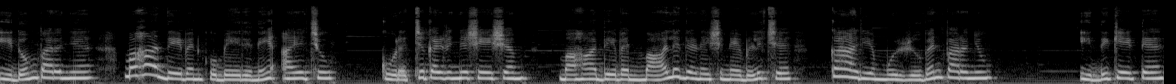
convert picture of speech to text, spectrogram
ഇതും പറഞ്ഞ് മഹാദേവൻ കുബേരനെ അയച്ചു. കുറച്ചു കഴിഞ്ഞ ശേഷം മഹാദേവൻ ബാലഗണേശനെ വിളിച്ച് കാര്യം മുഴുവൻ പറഞ്ഞു. ഇത് കേട്ട്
